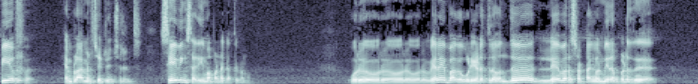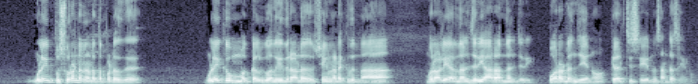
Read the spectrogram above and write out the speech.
PF employment state insurance savings அதிகமாக பண்ண கற்றுக்கணும் ஒரு ஒரு ஒரு ஒரு வேலை பார்க்கக்கூடிய இடத்துல வந்து லேபர் சட்டங்கள் மீறப்படுது. உழைப்பு சுரண்டல் நடத்தப்படுது. உழைக்கும் மக்களுக்கு வந்து எதிரான விஷயங்கள் நடக்குதுன்னா முதலாளியாக இருந்தாலும் சரி யாராக இருந்தாலும் சரி போராட்டம் செய்யணும் கிளர்ச்சி செய்யணும் சண்டை செய்யணும்.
